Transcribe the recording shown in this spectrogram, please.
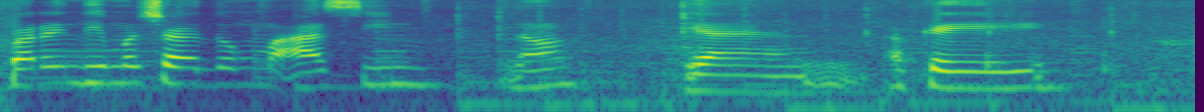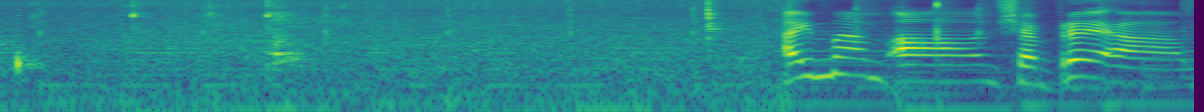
Para hindi masyadong maasim, no? Yan. Okay. Ay ma'am, um, syempre, um,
